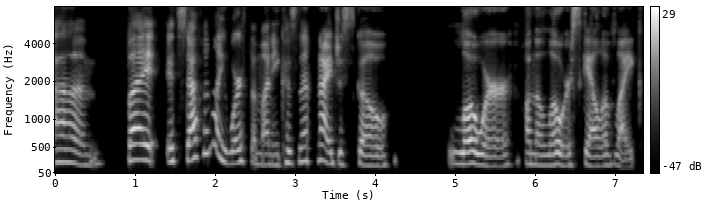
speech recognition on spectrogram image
Um, but it's definitely worth the money because then I just go lower on the lower scale of like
